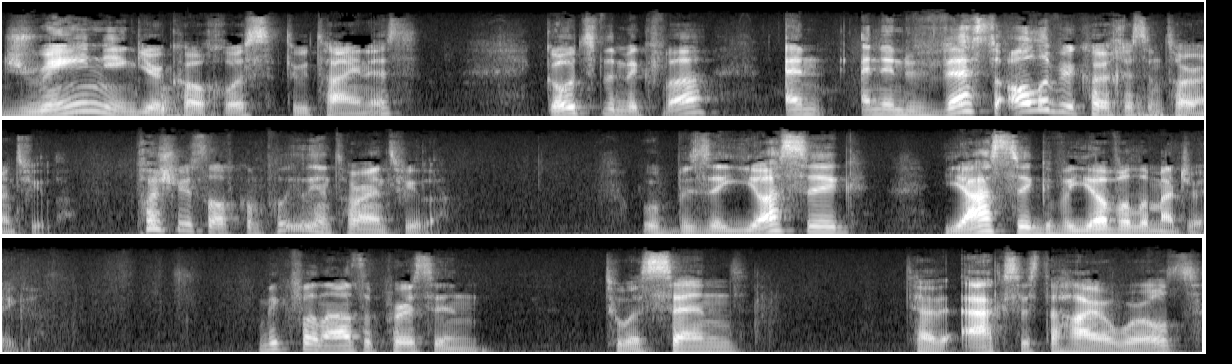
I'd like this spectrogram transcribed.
draining your kochos through tainus, go to the mikvah and, and invest all of your kochos in Torah and Tefillah. Push yourself completely in Torah and Tefillah. Yasig, yasig madrega. Mikvah allows a person to ascend, to have access to higher worlds,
